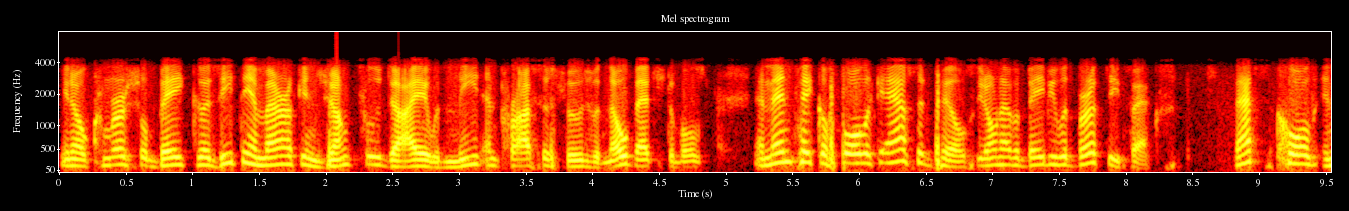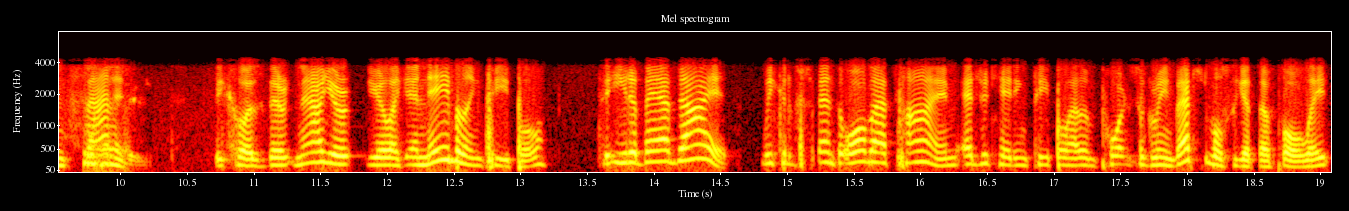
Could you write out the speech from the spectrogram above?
you know, commercial baked goods, eat the American junk food diet with meat and processed foods with no vegetables, and then take a folic acid pill so you don't have a baby with birth defects. That's called insanity mm-hmm. because they're, now you're, you're like enabling people to eat a bad diet we could have spent all that time educating people how the importance of green vegetables to get their folate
